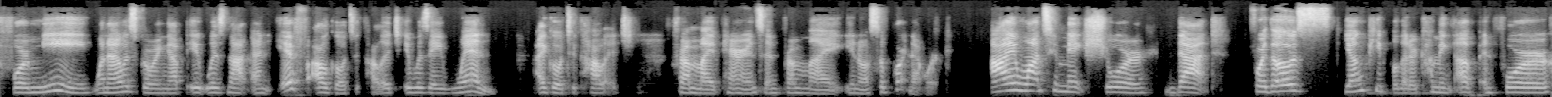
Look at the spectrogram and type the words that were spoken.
for me when i was growing up it was not an if i'll go to college it was a when i go to college from my parents and from my you know support network. I want to make sure that for those young people that are coming up and for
